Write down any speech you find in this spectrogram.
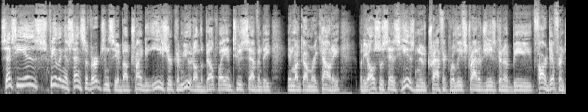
says he is feeling a sense of urgency about trying to ease your commute on the Beltway and 270 in Montgomery County. But he also says his new traffic relief strategy is going to be far different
